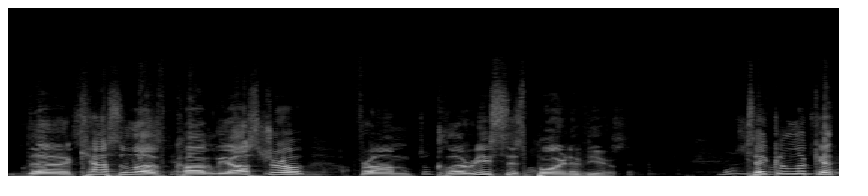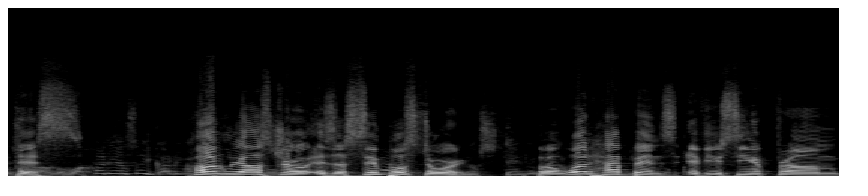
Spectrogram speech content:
the castle of Cagliostro from Clarice's point of view? Take a look at this. Cagliostro is a simple story, but what happens if you see it from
